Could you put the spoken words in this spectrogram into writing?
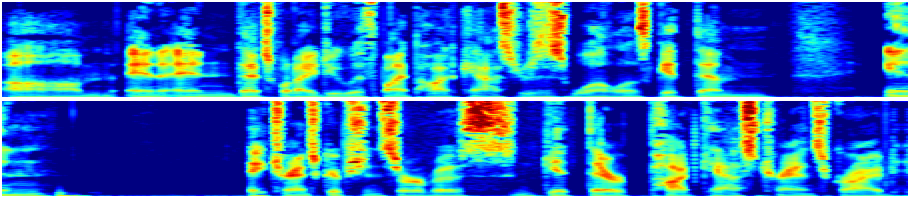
um, and and that's what I do with my podcasters as well as get them in a transcription service, get their podcast transcribed,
